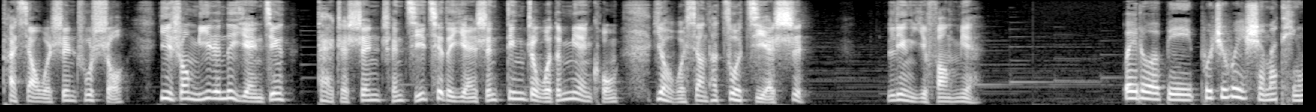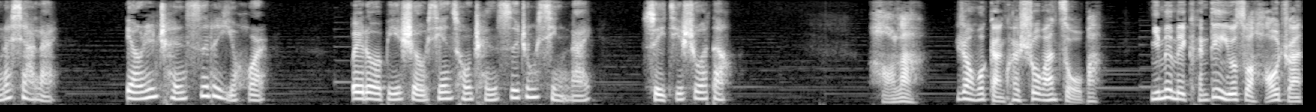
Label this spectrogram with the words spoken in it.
他向我伸出手，一双迷人的眼睛带着深沉急切的眼神盯着我的面孔，要我向他做解释。另一方面，威洛比不知为什么停了下来，两人沉思了一会儿。威洛比首先从沉思中醒来，随即说道：“好了。”让我赶快说完走吧，你妹妹肯定有所好转，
